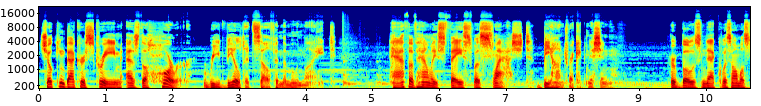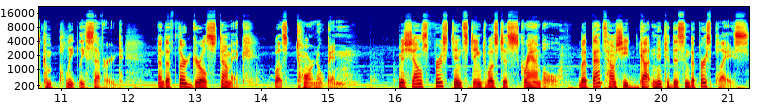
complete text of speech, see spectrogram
choking back her scream as the horror revealed itself in the moonlight. Half of Hallie's face was slashed beyond recognition. Her beau's neck was almost completely severed, and the third girl's stomach was torn open. Michelle's first instinct was to scramble, but that's how she'd gotten into this in the first place.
